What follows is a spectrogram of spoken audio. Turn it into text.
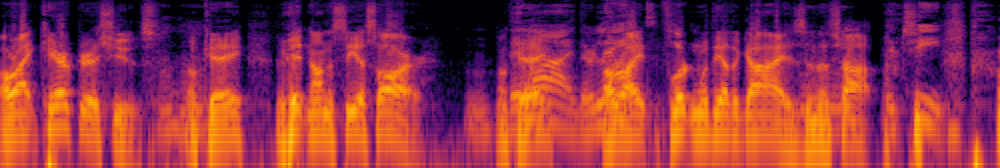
All right, character issues. Okay, they're hitting on the CSR. Okay. lie. They're late. right, flirting with the other guys in the shop. They cheat.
